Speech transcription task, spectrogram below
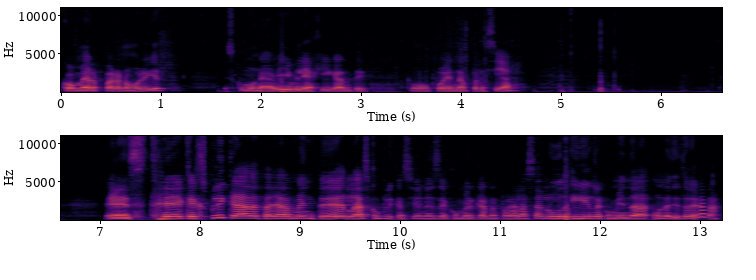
Comer para no morir. Es como una Biblia gigante, como pueden apreciar. Este, que explica detalladamente las complicaciones de comer carne para la salud y recomienda una dieta vegana.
